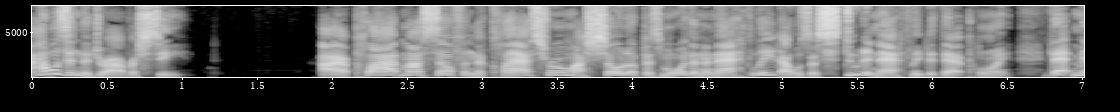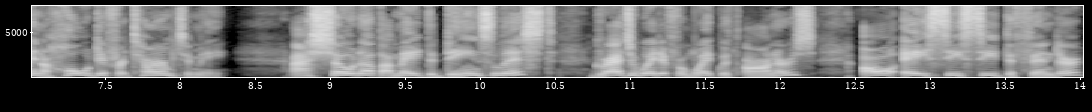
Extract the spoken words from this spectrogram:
I was in the driver's seat. I applied myself in the classroom. I showed up as more than an athlete. I was a student athlete at that point. That meant a whole different term to me. I showed up. I made the dean's list, graduated from Wake with honors, all ACC defender.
